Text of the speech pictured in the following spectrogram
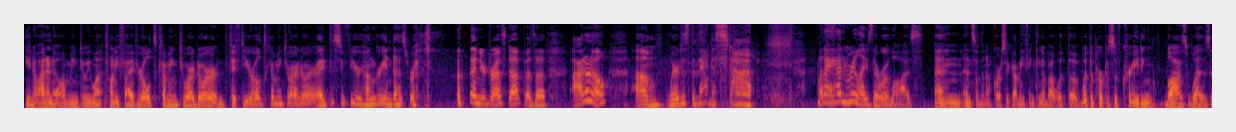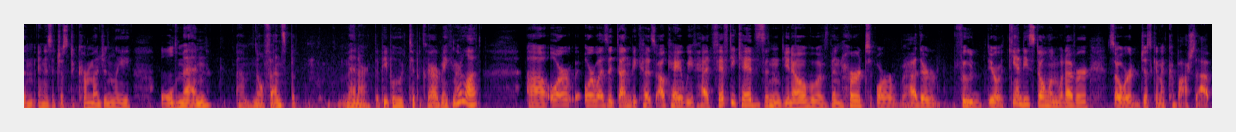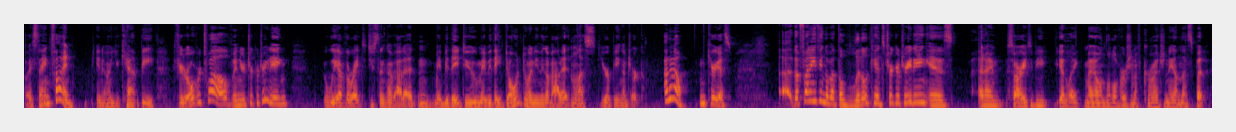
you know, I don't know. I mean, do we want 25 year olds coming to our door and 50 year olds coming to our door? I guess if you're hungry and desperate and you're dressed up as a, I don't know, um, where does the madness stop? But I hadn't realized there were laws, and and so then of course it got me thinking about what the what the purpose of creating laws was, and, and is it just to curmudgeonly old men? Um, no offense, but men are the people who typically are making our laws uh, or or was it done because okay, we've had 50 kids and you know who have been hurt or had their food you know, candy stolen, whatever. So we're just gonna kibosh that by saying fine. You know, you can't be if you're over 12 and you're trick or treating. We have the right to do something about it, and maybe they do, maybe they don't do anything about it unless you're being a jerk. I don't know. I'm curious. Uh, the funny thing about the little kids trick or treating is, and I'm sorry to be like my own little version of curmudgeon on this, but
